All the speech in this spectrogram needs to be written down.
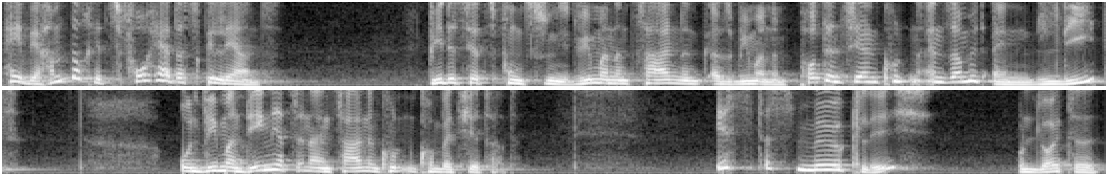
hey, wir haben doch jetzt vorher das gelernt, wie das jetzt funktioniert, wie man einen zahlenden, also wie man einen potenziellen Kunden einsammelt, einen Lead, und wie man den jetzt in einen zahlenden Kunden konvertiert hat. Ist es möglich, und Leute,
